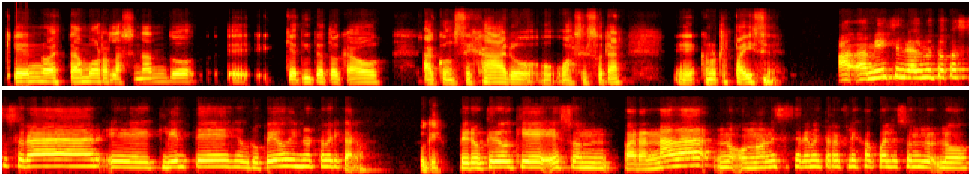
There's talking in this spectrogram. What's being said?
qué nos estamos relacionando eh, que a ti te ha tocado aconsejar o, o asesorar eh, con otros países? A, a, mí en general me toca asesorar eh, clientes europeos y norteamericanos. Okay. Pero creo que eso para nada, no, no necesariamente refleja cuáles son los, los,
